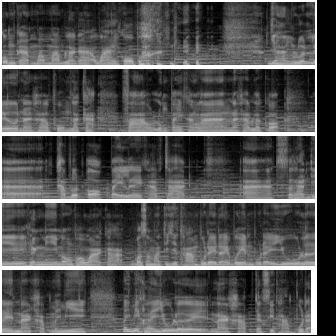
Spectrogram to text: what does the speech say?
ก้มกราบมาบๆและกะไหวายขอพรอย่างรวดเร็วนะครับผมละกะฟ้าวลงไปข้างล่างนะครับ แล้วก็ขับรถออกไปเลยครับจาก อ่าสถานที่แห่งนี้น้องเพราะว่ากะบ่สามารถที่จะถามผู้ใดได้บ่เห็นผู้ใดอยู่เลยนะครับ ไม่มีไม่มีใครอยู่เลยนะครับจักสีถามผู้ใด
